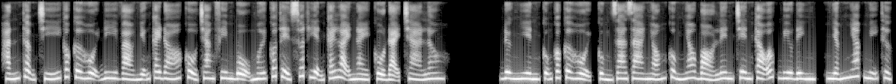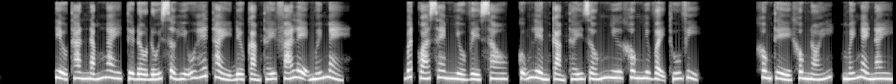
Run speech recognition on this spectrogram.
Hắn thậm chí có cơ hội đi vào những cái đó cổ trang phim bộ mới có thể xuất hiện cái loại này cổ đại trà lâu. Đương nhiên cũng có cơ hội cùng ra ra nhóm cùng nhau bỏ lên trên cao ốc building, nhấm nháp mỹ thực. Tiểu than nắm ngay từ đầu đối sở hữu hết thảy đều cảm thấy phá lệ mới mẻ. Bất quá xem nhiều về sau, cũng liền cảm thấy giống như không như vậy thú vị. Không thể không nói, mấy ngày nay,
